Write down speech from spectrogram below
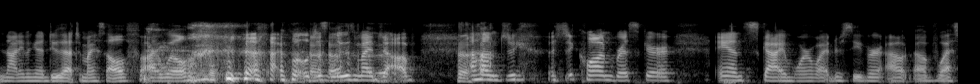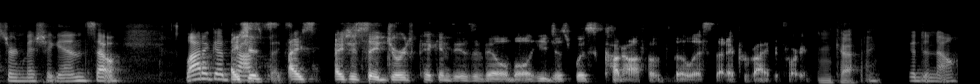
not even going to do that to myself. I will, I will just lose my job. Um, ja- Jaquan Brisker and Skyy Moore, wide receiver out of Western Michigan. So a lot of good prospects. I should, I, I should say George Pickens is available. He just was cut off of the list that I provided for you. Okay. Good to know.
